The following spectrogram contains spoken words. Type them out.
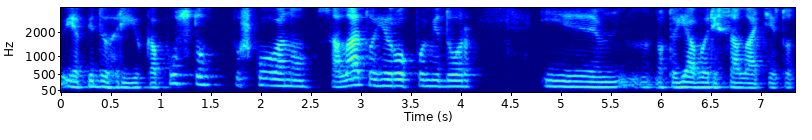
я підогрію капусту тушковану, салат, огірок, помідор. І ото яворі салаті, тут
